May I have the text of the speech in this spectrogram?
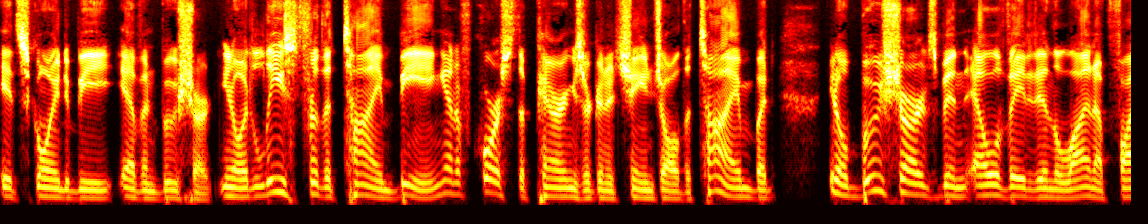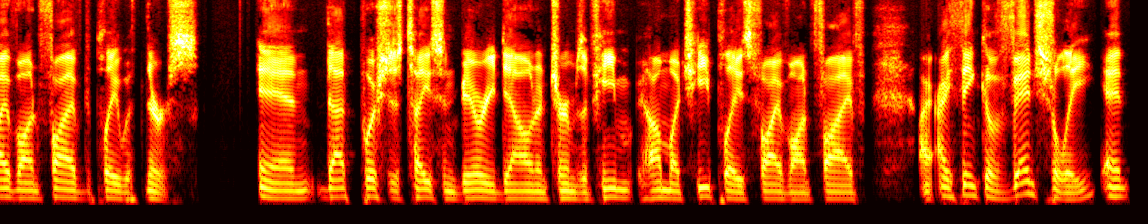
it's going to be Evan Bouchard, you know, at least for the time being. And of course, the pairings are going to change all the time. But, you know, Bouchard's been elevated in the lineup five on five to play with Nurse. And that pushes Tyson Barrie down in terms of he, how much he plays five on five. I, I think eventually, and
